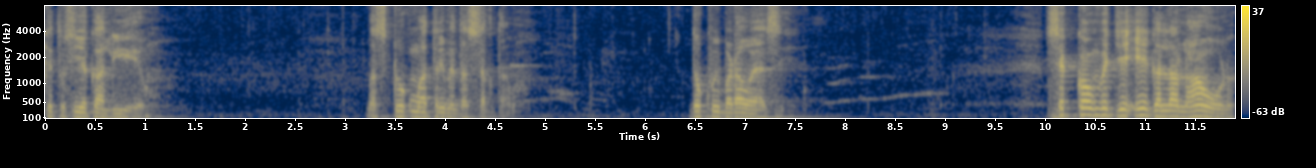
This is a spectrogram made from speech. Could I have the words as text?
ਕਿ ਤੁਸੀਂ ਅਕਾਲੀ ਹੋ। ਬਸ ਟੂਕ ਮਾਤਰੀ ਮੈਂ ਦੱਸ ਸਕਦਾ ਹਾਂ ਦੁੱਖ ਵੀ ਬੜਾ ਹੋਇਆ ਸੀ। ਸਿੱਖ ਕੌਮ ਵਿੱਚ ਜੇ ਇਹ ਗੱਲਾਂ ਨਾ ਹੋਣ,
